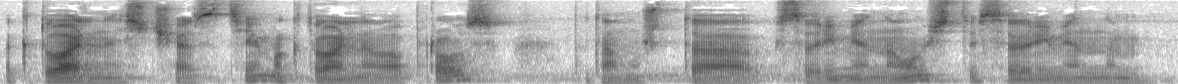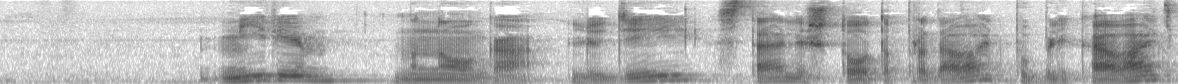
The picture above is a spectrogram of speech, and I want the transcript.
актуальная сейчас тема, актуальный вопрос, потому что в современном обществе, в современном мире много людей стали что-то продавать, публиковать,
